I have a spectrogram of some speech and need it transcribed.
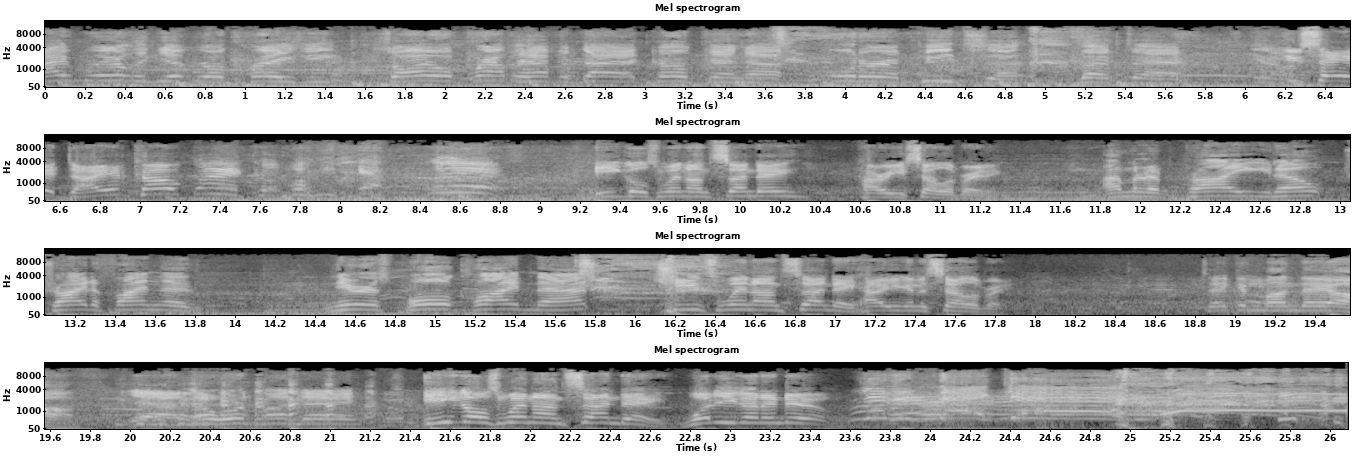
I rarely get real crazy, so I will probably have a Diet Coke and uh, order a pizza. But, uh, you know. You say a Diet Coke? Diet Coke. Look at look at this. Eagles win on Sunday. How are you celebrating? I'm gonna probably, you know, try to find the nearest pole, climb that. Chiefs win on Sunday. How are you going to celebrate? Taking Monday off. Yeah, no work Monday. Eagles win on Sunday. What are you going to do? Getting naked!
